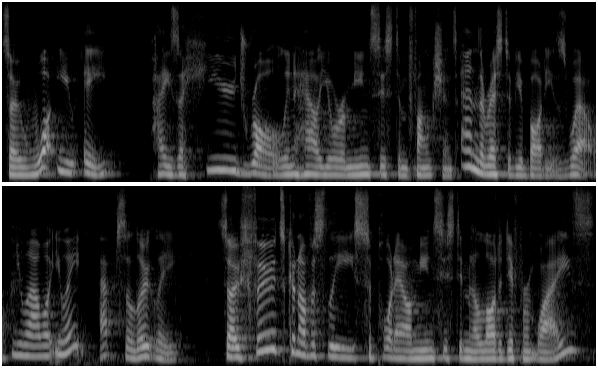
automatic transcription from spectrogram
So, what you eat plays a huge role in how your immune system functions and the rest of your body as well. You are what you eat. Absolutely. So, foods can obviously support our immune system in a lot of different ways.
